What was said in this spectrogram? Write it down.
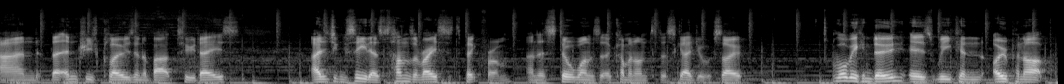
and the entries close in about two days. As you can see, there's tons of races to pick from, and there's still ones that are coming onto the schedule. So, what we can do is we can open up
